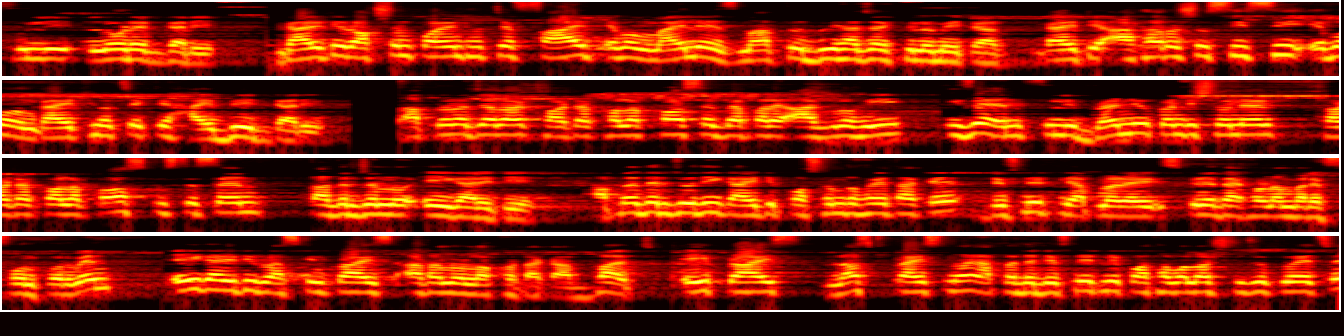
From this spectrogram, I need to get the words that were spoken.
ফুললি লোডেড গাড়ি। গাড়িটির অপশন পয়েন্ট হচ্ছে ফাইভ এবং মাইলেজ মাত্র দুই হাজার কিলোমিটার। গাড়িটি আঠারোশো সিসি এবং গাড়িটি হচ্ছে একটি হাইব্রিড গাড়ি। আপনারা যারা ছয়টা কলা ক্রসের ব্যাপারে আগ্রহী ইভেন ফুলি ব্র্যান্ড নিউ কন্ডিশনের ছয়টা কলা ক্রস খুঁজতেছেন, তাদের জন্য এই গাড়িটি। আপনাদের যদি গাড়িটি পছন্দ হয়ে থাকে ডেফিনেটলি আপনারা স্ক্রিনে দেখানো নাম্বারে ফোন করবেন। এই গাড়িটির আস্কিং প্রাইস আটান্ন লক্ষ টাকা। বাট এই প্রাইস লাস্ট প্রাইস নয়, আপনাদের ডেফিনেটলি কথা বলার সুযোগ রয়েছে।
